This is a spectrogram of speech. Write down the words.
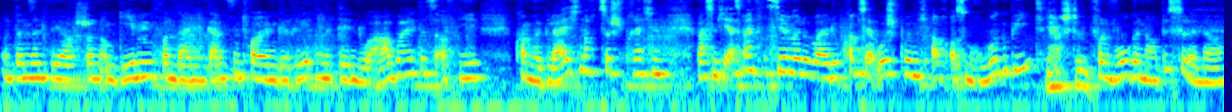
Und dann sind wir auch schon umgeben von deinen ganzen tollen Geräten, mit denen du arbeitest. Auf die kommen wir gleich noch zu sprechen. Was mich erstmal interessieren würde, weil du kommst ja ursprünglich auch aus dem Ruhrgebiet. Ja, stimmt. Von wo genau bist du denn da?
